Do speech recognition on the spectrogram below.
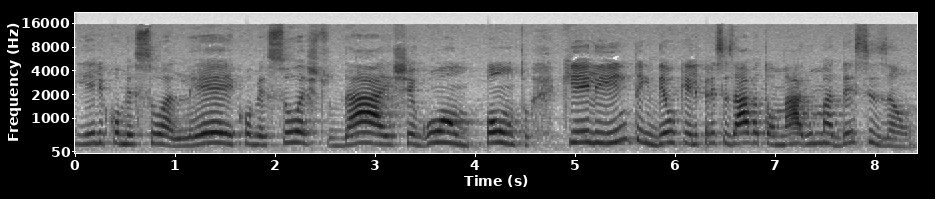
E ele começou a ler e começou a estudar e chegou a um ponto que ele entendeu que ele precisava tomar uma decisão.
